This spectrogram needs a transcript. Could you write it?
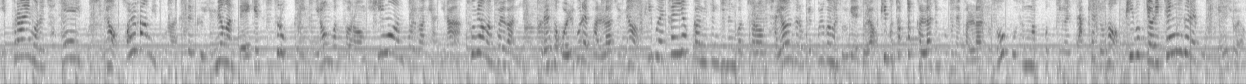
이 프라이머를 자세히 보시면 펄감이 돌아요. 근데 그 유명한 맥의 스트롭 크림 이런 것처럼 shimmer한 펄감이 아니라 투명한 펄감이에요. 그래서 얼굴에 발라주면 피부에 탄력감이 생기는 것처럼 자연스럽게 꿀광을 돌게 해줘요. 피부 쩍쩍 갈라진 부분에 발라줘도 보습막 코팅을 싹 해줘서 피부결이 탱글해 보이게 해줘요.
